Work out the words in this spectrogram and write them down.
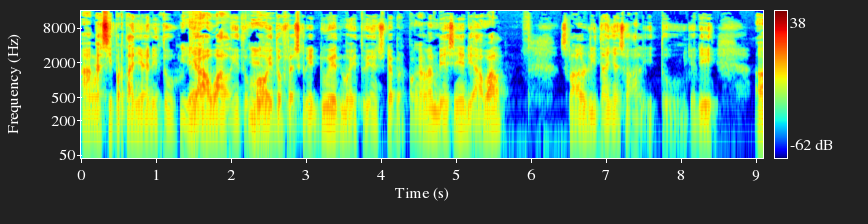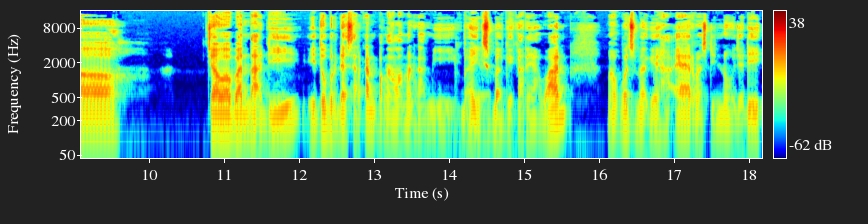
uh, ngasih pertanyaan itu di Iya. awal gitu. Mau Iya. itu fresh graduate, mau itu yang sudah berpengalaman biasanya di awal selalu ditanya soal itu. Jadi eh jawaban tadi itu berdasarkan pengalaman kami, baik Iya. sebagai karyawan maupun sebagai HR Mas Dino. Jadi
